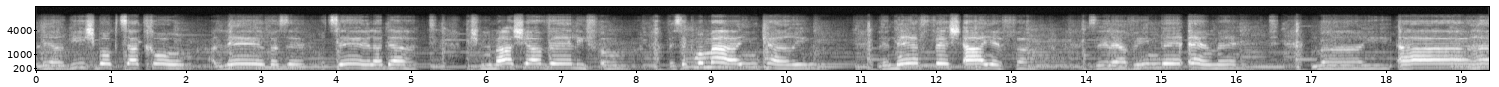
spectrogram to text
להרגיש בו קצת חום, הלב הזה רוצה לדעת בשביל מה שווה לפעום, וזה כמו מים קרים לנפש עייפה, זה להבין באמת מהי אהבה?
